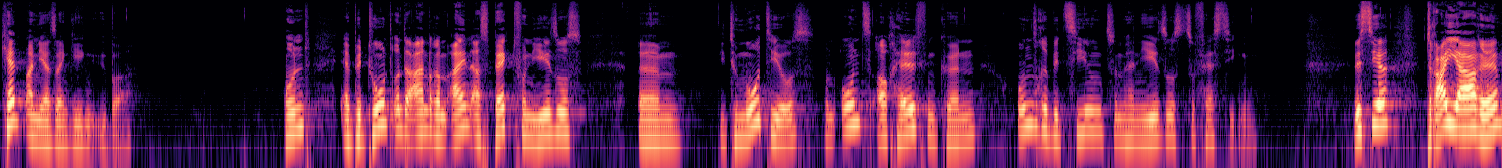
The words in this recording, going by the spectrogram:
kennt man ja sein Gegenüber. Und er betont unter anderem einen Aspekt von Jesus, ähm, die Timotheus und uns auch helfen können, unsere Beziehung zum Herrn Jesus zu festigen. Wisst ihr, drei Jahre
